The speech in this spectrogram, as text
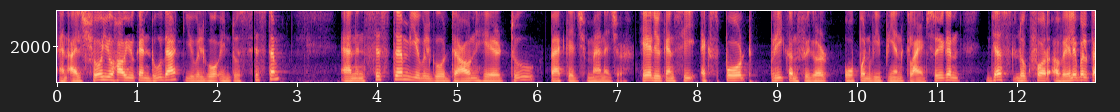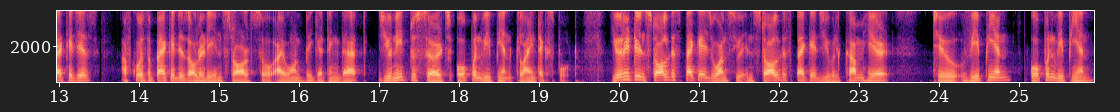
and I'll show you how you can do that you will go into system and in system you will go down here to package manager. Here you can see export pre-configured OpenVPN client. So you can just look for available packages. Of course, the package is already installed, so I won't be getting that. You need to search OpenVPN client export. You need to install this package. Once you install this package, you will come here to VPN, OpenVPN,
